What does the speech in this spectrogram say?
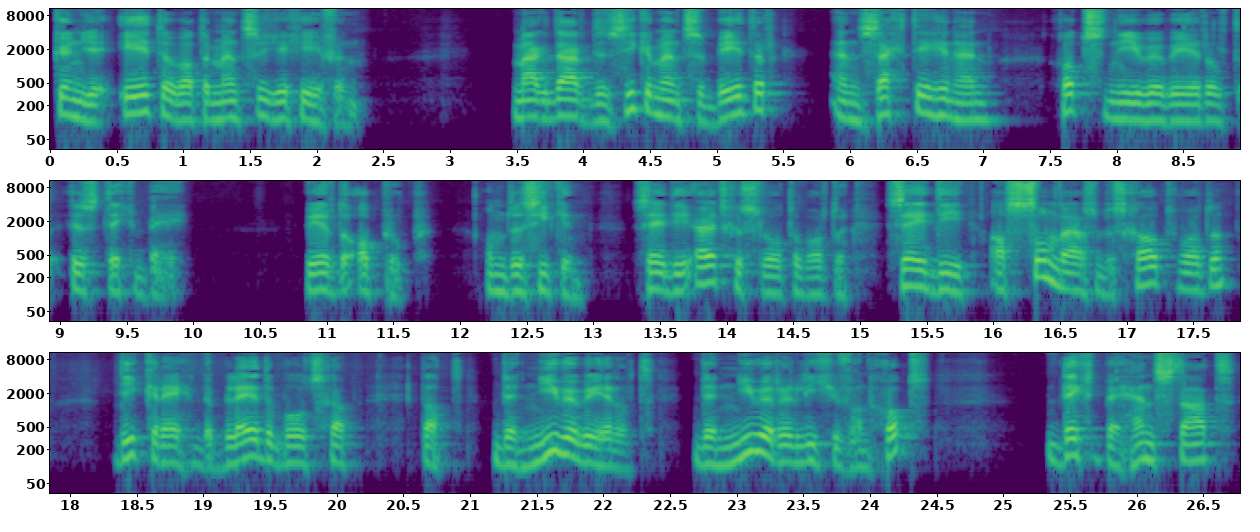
kun je eten wat de mensen je geven. Maak daar de zieke mensen beter en zeg tegen hen: Gods nieuwe wereld is dichtbij. Weer de oproep om de zieken, zij die uitgesloten worden, zij die als zondaars beschouwd worden, die krijgen de blijde boodschap dat de nieuwe wereld, de nieuwe religie van God, dicht bij hen staat,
